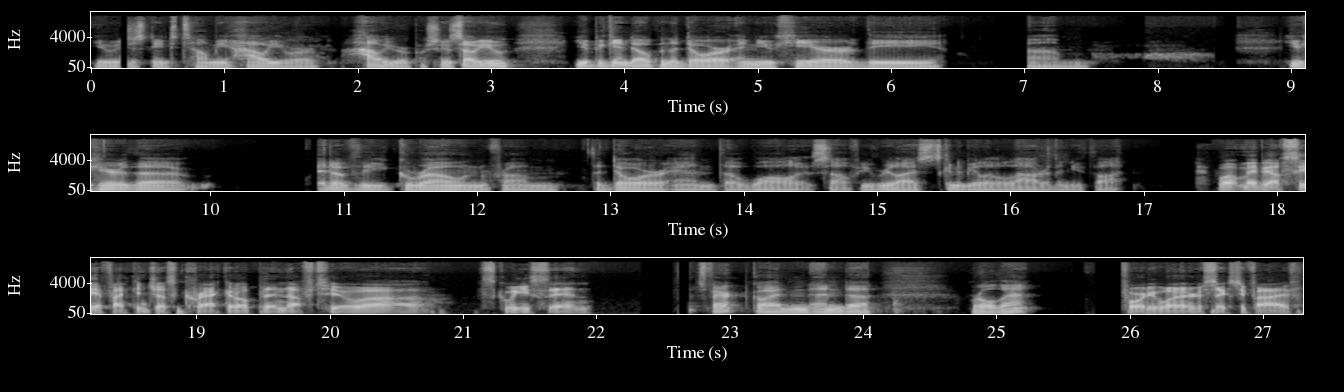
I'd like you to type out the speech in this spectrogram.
You would just need to tell me how you were how you were pushing. So you you begin to open the door and you hear the um you hear the bit of the groan from the door and the wall itself. You realize it's going to be a little louder than you thought. Well, maybe I'll see if I can just crack it open enough to uh, squeeze in. That's fair. Go ahead and, and uh, roll that. 41 under 65.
